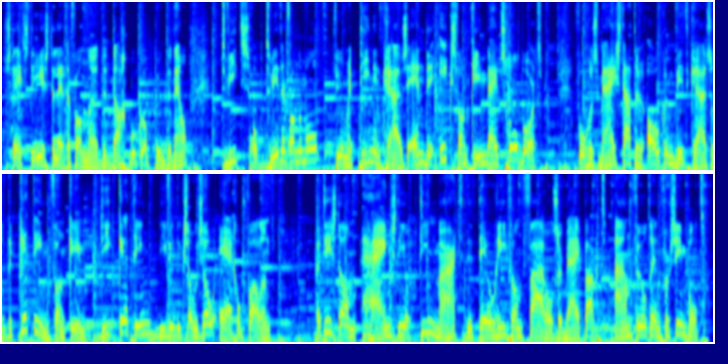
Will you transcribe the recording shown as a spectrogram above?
steeds de eerste letter van uh, de dagboeken op .nl. Tweets op Twitter van de Mol, veel met 10 en kruisen. En de X van Kim bij het schoolbord. Volgens mij staat er ook een wit kruis op de ketting van Kim. Die ketting die vind ik sowieso erg opvallend. Het is dan Heinz die op 10 maart de theorie van Faros erbij pakt, aanvult en versimpelt.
